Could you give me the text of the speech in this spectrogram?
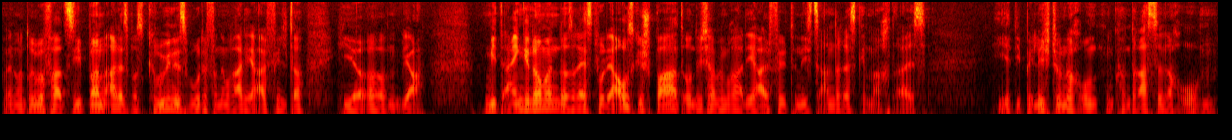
Wenn man drüber fährt, sieht man, alles was grün ist, wurde von dem Radialfilter hier ähm, ja, mit eingenommen. Das Rest wurde ausgespart und ich habe im Radialfilter nichts anderes gemacht als hier die Belichtung nach unten, Kontraste nach oben,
